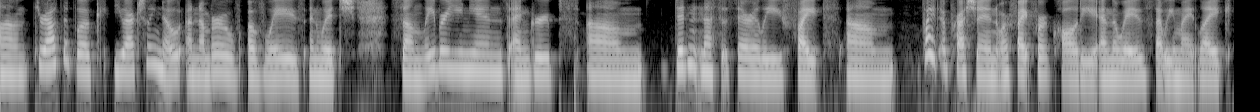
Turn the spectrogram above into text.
Um, throughout the book, you actually note a number of, of, ways in which some labor unions and groups um, didn't necessarily fight. Um, fight oppression or fight for equality in the ways that we might like.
